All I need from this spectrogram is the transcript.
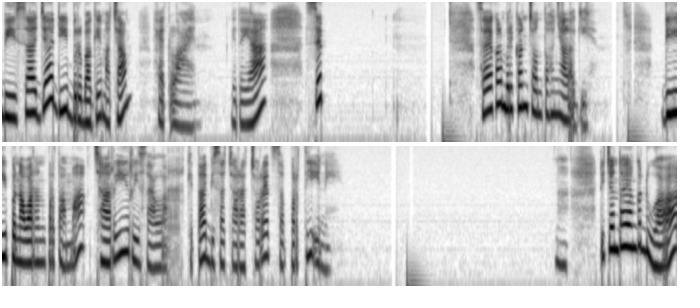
bisa jadi berbagai macam headline. Gitu ya. Sip. Saya akan berikan contohnya lagi. Di penawaran pertama, cari reseller. Kita bisa coret-coret seperti ini. Nah, di contoh yang kedua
